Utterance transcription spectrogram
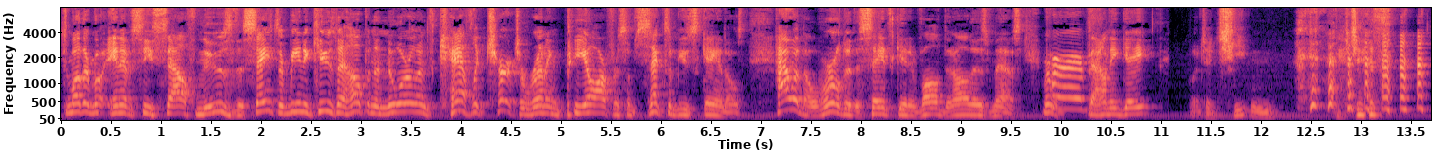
Some other NFC South news: the Saints are being accused of helping the New Orleans Catholic Church of running PR for some sex abuse scandals. How in the world did the Saints get involved in all this mess? Remember Perv. Bountygate? Bunch of cheating bitches.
